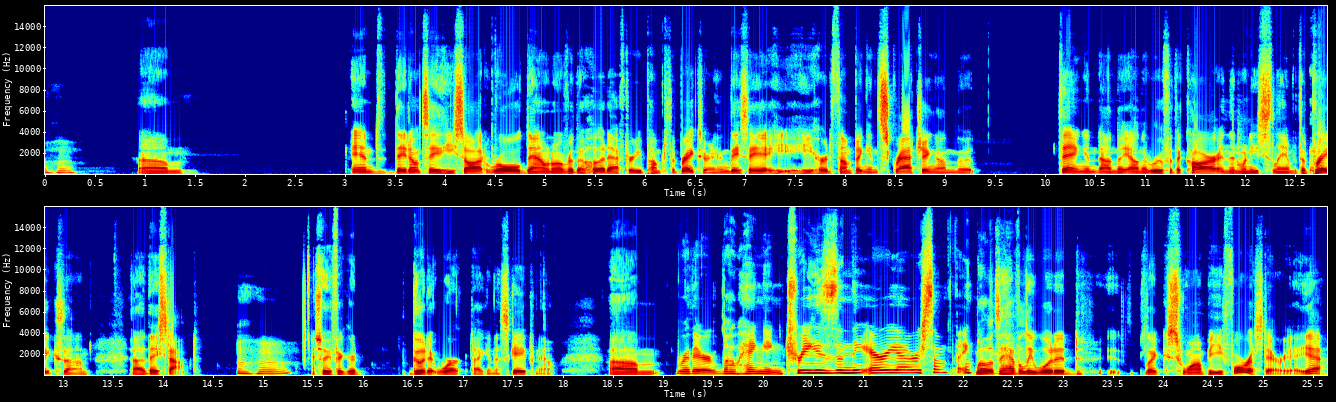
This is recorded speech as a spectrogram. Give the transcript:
Mm-hmm. Um, and they don't say he saw it roll down over the hood after he pumped the brakes or anything. They say he, he heard thumping and scratching on the thing and on the on the roof of the car, and then when he slammed the brakes on, uh, they stopped. Mm-hmm. So he figured, good, it worked. I can escape now. Um, Were there low hanging trees in the area or something? well, it's a heavily wooded, like swampy forest area. Yeah.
